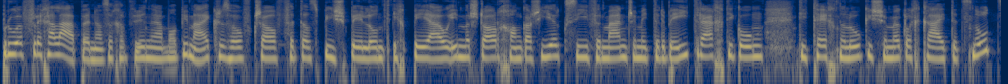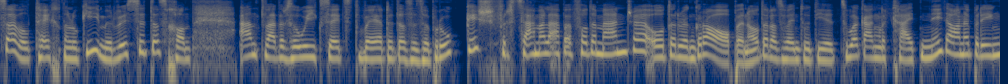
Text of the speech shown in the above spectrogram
berufliches Leben. Also ich habe früher einmal bei Microsoft geschafft als Beispiel und ich bin auch immer stark engagiert für Menschen mit einer Beeinträchtigung, die technologischen Möglichkeiten zu nutzen, weil Technologie, wir wissen das, kann entweder so eingesetzt werden, dass es eine Brücke ist für das Zusammenleben der Menschen oder ein Graben, oder? Also wenn du die Zugänglichkeit nicht anbringst,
